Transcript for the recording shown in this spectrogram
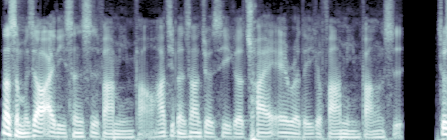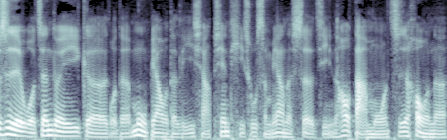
那什么叫爱迪生式发明法？它基本上就是一个 try error 的一个发明方式，就是我针对一个我的目标、我的理想，先提出什么样的设计，然后打磨之后呢，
